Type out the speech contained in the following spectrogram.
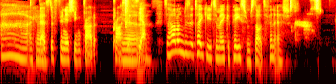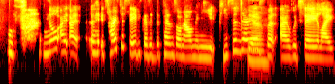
Ah, okay. that's the finishing product process yeah, So how long does it take you to make a piece from start to finish? Oof. no I, I it's hard to say because it depends on how many pieces there is. Yeah. but i would say like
